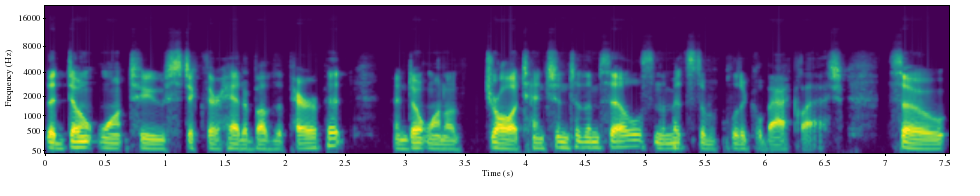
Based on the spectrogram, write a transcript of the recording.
that don't want to stick their head above the parapet and don't want to draw attention to themselves in the midst of a political backlash. So,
